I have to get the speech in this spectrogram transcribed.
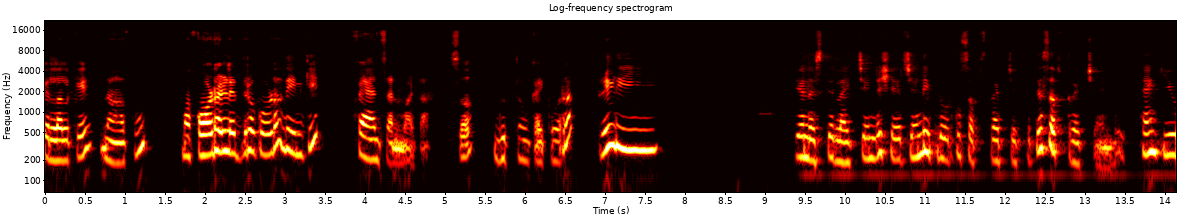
పిల్లలకి నాకు మా కోడళ్ళిద్దరూ కూడా దీనికి ఫ్యాన్స్ అన్నమాట. సో గుత్తి వంకాయ కూర రెడీ వీడియో నచ్చితే లైక్ చేయండి షేర్ చేయండి. ఇప్పటి వరకు సబ్స్క్రైబ్ చేయకపోతే సబ్స్క్రైబ్ చేయండి. థ్యాంక్ యూ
